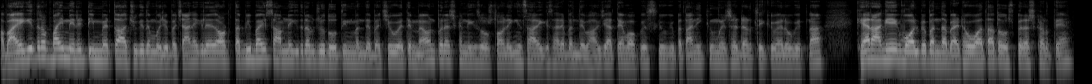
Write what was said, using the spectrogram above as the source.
अब आगे की तरफ़ भाई, मेरे टीममेट तो आ चुके थे मुझे बचाने के लिए और तभी भाई सामने की तरफ़ जो दो तीन बंदे बचे हुए थे, मैं उन पर करने की सोचता हूँ, लेकिन सारे के सारे बंदे भाग जाते हैं वापस, क्योंकि पता नहीं क्यों मेरे से डरते क्यों लोग इतना। खैर, आगे एक वॉल पर बंदा बैठा हुआ था तो उस पर रश करते हैं।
